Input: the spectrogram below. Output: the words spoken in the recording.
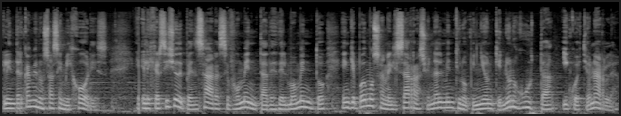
El intercambio nos hace mejores. El ejercicio de pensar se fomenta desde el momento en que podemos analizar racionalmente una opinión que no nos gusta y cuestionarla.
